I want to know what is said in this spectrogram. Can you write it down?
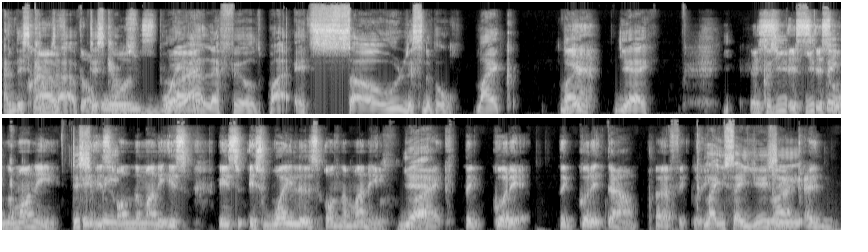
And this comes out of this comes way like- out of left field, but it's so listenable. Like, like Yeah. yeah. It's, 'Cause you- it's, you it's on the money. this It is be- on the money. It's it's it's Wailers on the money. Yeah. like they got it. They got it down perfectly. Like you say, usually Like, and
